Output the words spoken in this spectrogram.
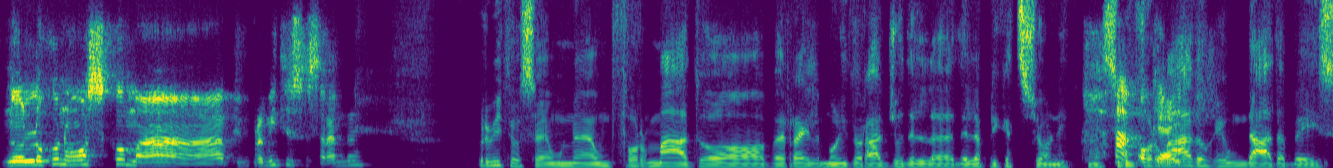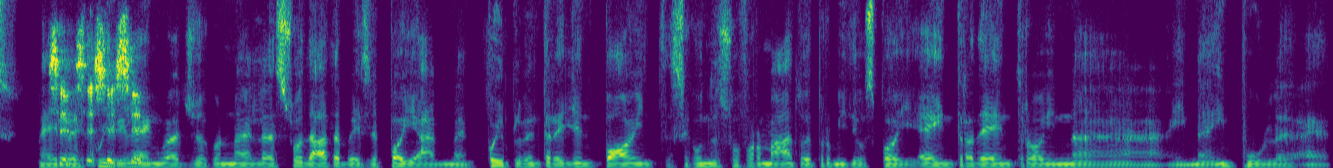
Non lo conosco, ma Prometheus sarebbe? Prometheus è un, un, formato per il monitoraggio del, delle applicazioni, è sia ah, un okay. formato che un database, è sì, il sì, query sì, language con il suo database e poi um, puoi implementare gli endpoint secondo il suo formato e Prometheus poi entra dentro in, uh, in, in pool eh,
